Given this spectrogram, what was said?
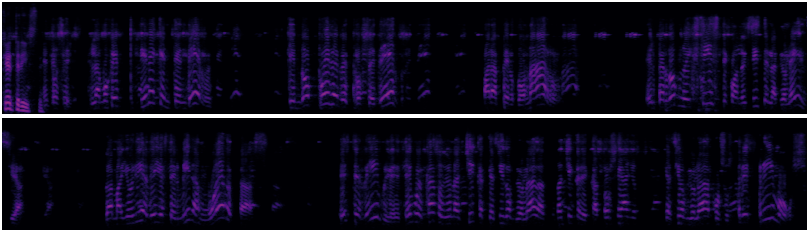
Qué triste. Entonces, la mujer tiene que entender que no puede retroceder para perdonar. El perdón no existe cuando existe la violencia. La mayoría de ellas terminan muertas. Es terrible. Tengo el caso de una chica que ha sido violada, una chica de 14 años que ha sido violada por sus tres primos.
